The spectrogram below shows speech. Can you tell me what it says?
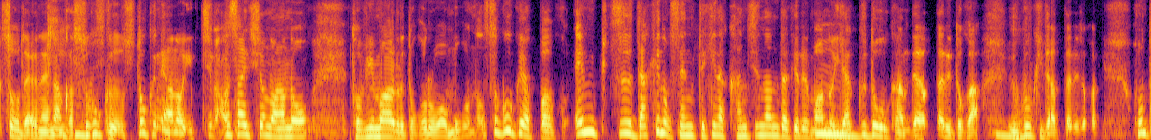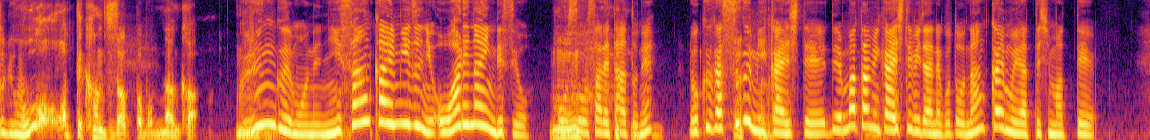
そうだよね。なんかすごく、特にあの一番最初のあの飛び回るところはものすごくやっぱ鉛筆だけの線的な感じなんだけれども、うん。あの躍動感であったりとか、うん。動きだったりとか、本当にうおーって感じだったもん、なんか。グルングもね23回見ずに終われないんですよ。放送された後ね、録画すぐ見返してでまた見返してみたいなことを何回もやってしまって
